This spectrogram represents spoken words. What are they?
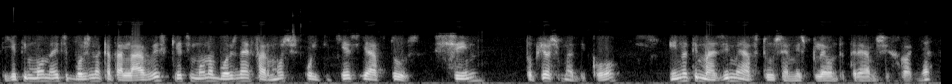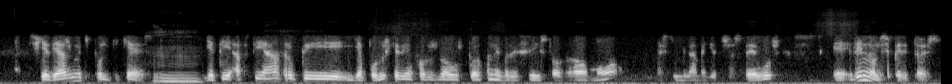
γιατί μόνο έτσι μπορείς να καταλάβεις και έτσι μόνο μπορείς να εφαρμόσεις πολιτικές για αυτούς. Συν, το πιο σημαντικό, είναι ότι μαζί με αυτούς εμείς πλέον 4,5 χρόνια σχεδιάζουμε τις πολιτικές. Γιατί αυτοί οι άνθρωποι για πολλούς και διαφορούς λόγους που έχουν βρεθεί στον δρόμο και μιλάμε για τους αστέγους, ε, δεν είναι όλες οι περιπτώσεις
